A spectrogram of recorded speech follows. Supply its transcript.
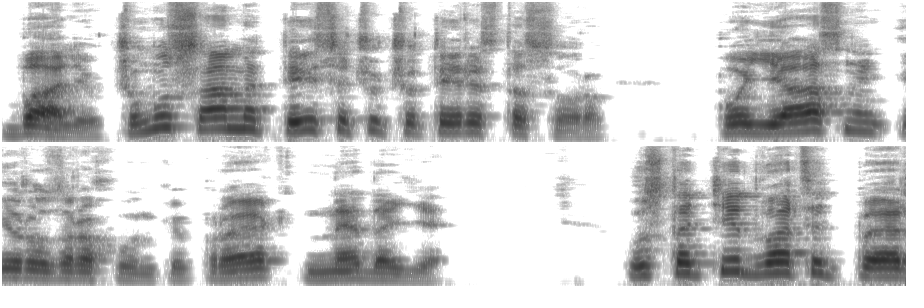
балів? Чому саме 1440? Пояснень і розрахунків проект не дає. У статті 21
